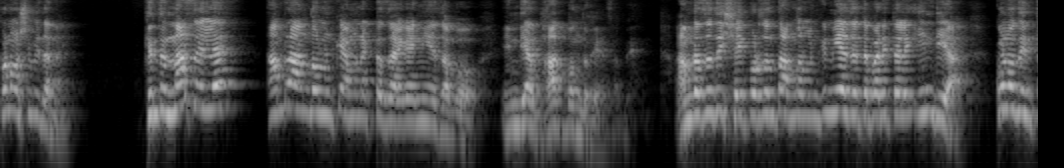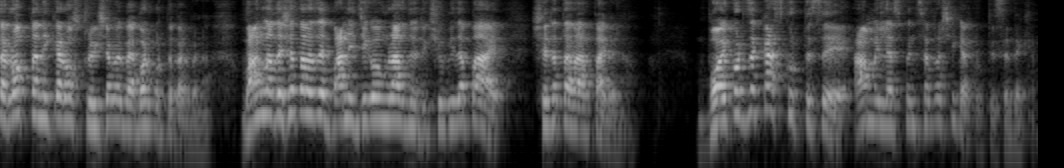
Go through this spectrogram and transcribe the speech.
কোনো অসুবিধা নাই। কিন্তু না চাইলে আমরা আন্দোলনকে এমন একটা জায়গায় নিয়ে যাব, ইন্ডিয়ার ভাত বন্ধ হয়ে যাবে। আমরা যদি সেই পর্যন্ত আন্দোলনকে নিয়ে যেতে পারি, তাহলে ইন্ডিয়া কোনোদিন তার রপ্তানিকার অস্ত্র হিসাবে ব্যবহার করতে পারবে না। বাংলাদেশে তারা যে বাণিজ্যিক এবং রাজনৈতিক সুবিধা পায়, সেটা তারা আর পাইবে না। বয়কট যে কাজ করতেছে আমিল স্পেন্সাররা স্বীকার করতেছে, দেখেন।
